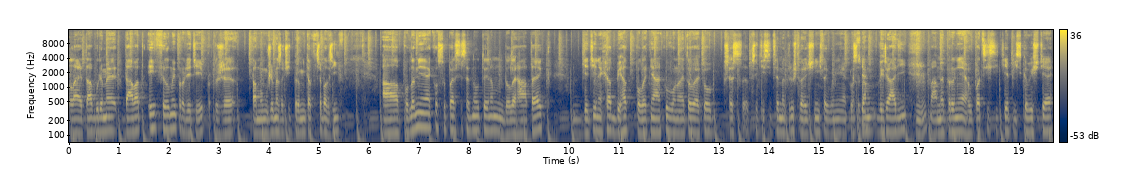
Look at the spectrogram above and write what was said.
léta budeme dávat i filmy pro děti, protože tam můžeme začít promítat třeba dřív. A podle mě je jako super si sednout jenom do lehátek, děti nechat běhat po letňáku, ono je to jako přes 3000 metrů čtverečních, tak oni jako Jasně. se tam vyřádí. Mm-hmm. Máme pro ně houpací sítě, pískoviště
